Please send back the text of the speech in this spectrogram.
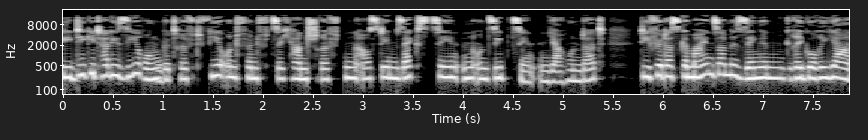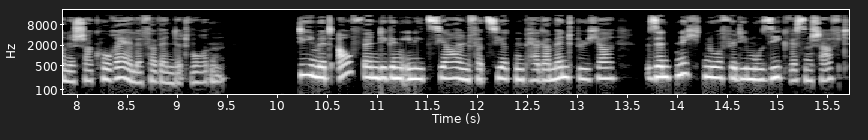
Die Digitalisierung betrifft 54 Handschriften aus dem 16. und 17. Jahrhundert, die für das gemeinsame Singen gregorianischer Choräle verwendet wurden. Die mit aufwendigen Initialen verzierten Pergamentbücher sind nicht nur für die Musikwissenschaft,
